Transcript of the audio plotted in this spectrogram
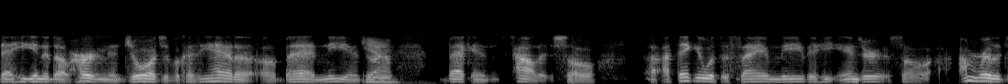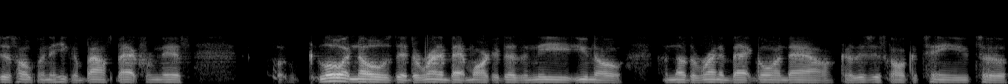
that he ended up hurting in Georgia because he had a, a bad knee injury Yeah. back in college. So uh, I think it was the same knee that he injured. So I'm really just hoping that he can bounce back from this. Lord knows that the running back market doesn't need, you know, another running back going down because it's just going to continue to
